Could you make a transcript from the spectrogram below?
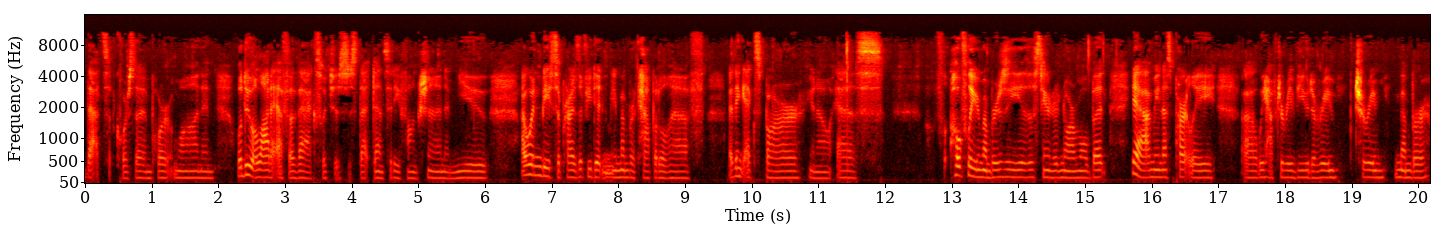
that's of course the important one and we'll do a lot of f of x which is just that density function and mu I wouldn't be surprised if you didn't remember capital F I think x bar you know s hopefully you remember z is a standard normal but yeah I mean that's partly uh, we have to review to re to remember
